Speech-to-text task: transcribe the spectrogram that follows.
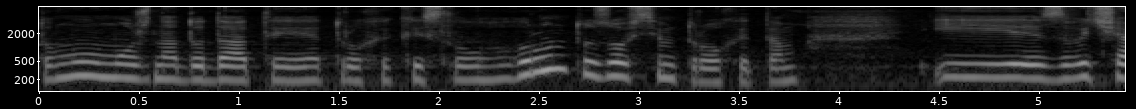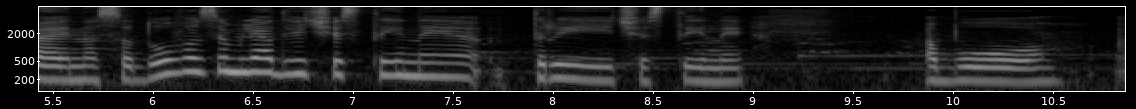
Тому можна додати трохи кислого ґрунту, зовсім трохи там. І звичайна садова земля дві частини, три частини або е,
